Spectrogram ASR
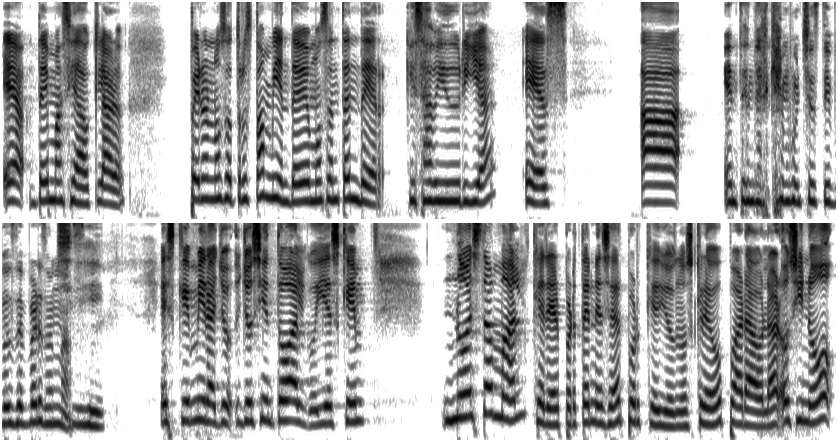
eh, demasiado claro. Pero nosotros también debemos entender que sabiduría es a entender que hay muchos tipos de personas. Sí. Es que, mira, yo, yo siento algo y es que no está mal querer pertenecer porque Dios nos creó para hablar, o si no,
